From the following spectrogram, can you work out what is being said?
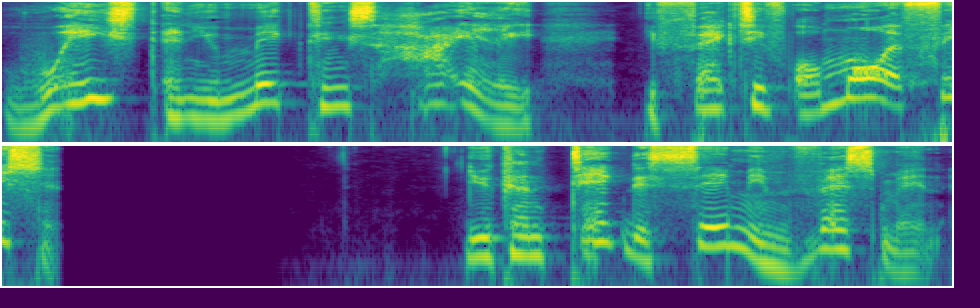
waste and you make things highly effective or more efficient. You can take the same investment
